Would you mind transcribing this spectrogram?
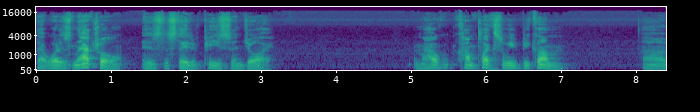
that what is natural is the state of peace and joy. And how complex we've become uh,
